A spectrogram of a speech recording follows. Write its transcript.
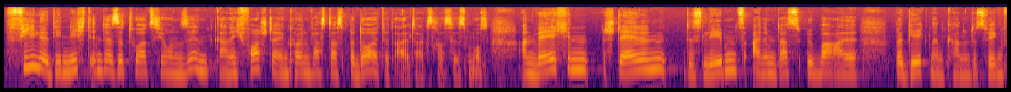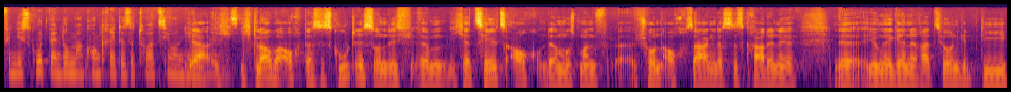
viele, die nicht in der Situation sind, gar nicht vorstellen können, was das bedeutet, Alltagsrassismus. An welchen Stellen des Lebens einem das überall begegnen kann. Und deswegen finde ich es gut, wenn du mal konkrete Situationen hier Ja, ich, ich glaube auch, dass es gut ist und ich, ähm, ich erzähle es auch. Und da muss man f- schon auch sagen, dass es gerade eine, eine junge Generation gibt, die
